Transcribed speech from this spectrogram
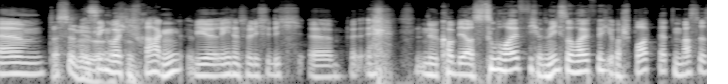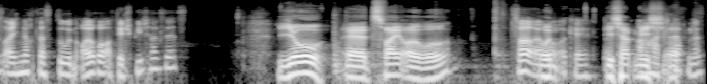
Ähm, das ist deswegen wollte ich dich fragen, wir reden natürlich nicht, äh, eine Kombi aus zu häufig und nicht so häufig über Sportwetten. Machst du das eigentlich noch, dass du einen Euro auf den Spieltag setzt? Jo, äh, zwei Euro. Zwei Euro, und okay. Ich habe mich, knapp, ne?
